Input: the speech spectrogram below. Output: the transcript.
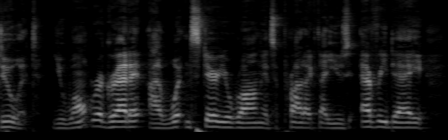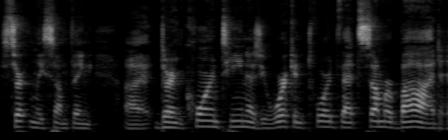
do it. You won't regret it. I wouldn't steer you wrong. It's a product I use every day. Certainly something uh, during quarantine as you're working towards that summer bod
